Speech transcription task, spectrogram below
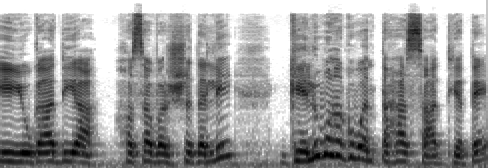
ಈ ಯುಗಾದಿಯ ಹೊಸ ವರ್ಷದಲ್ಲಿ ಗೆಲುವಾಗುವಂತಹ ಸಾಧ್ಯತೆ.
